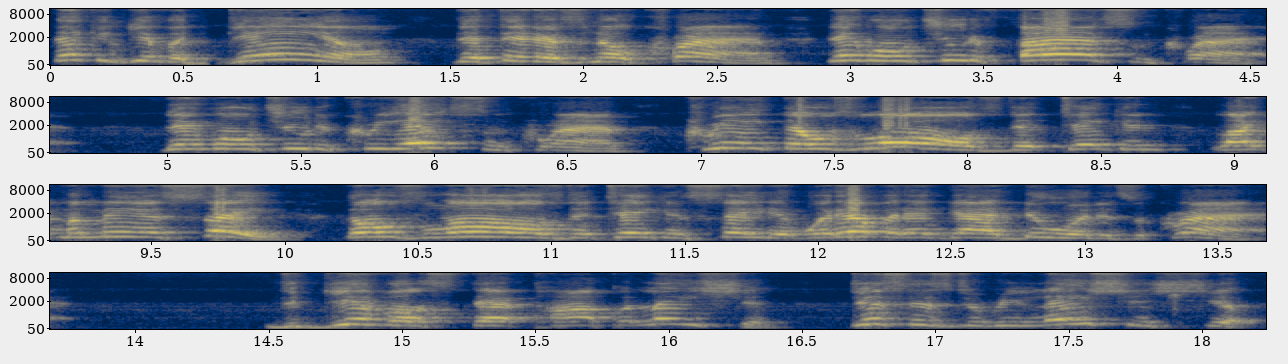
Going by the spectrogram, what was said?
They can give a damn that there's no crime. They want you to find some crime. They want you to create some crime. Create those laws that taken, like my man say, those laws that take say that whatever that guy doing is a crime. To give us that population. This is the relationship,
